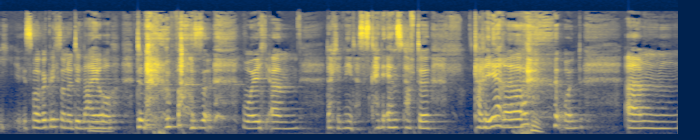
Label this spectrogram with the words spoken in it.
ich, es war wirklich so eine Denial, mhm. Denial-Phase, wo ich ähm, dachte, nee, das ist keine ernsthafte Karriere. Und ähm,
